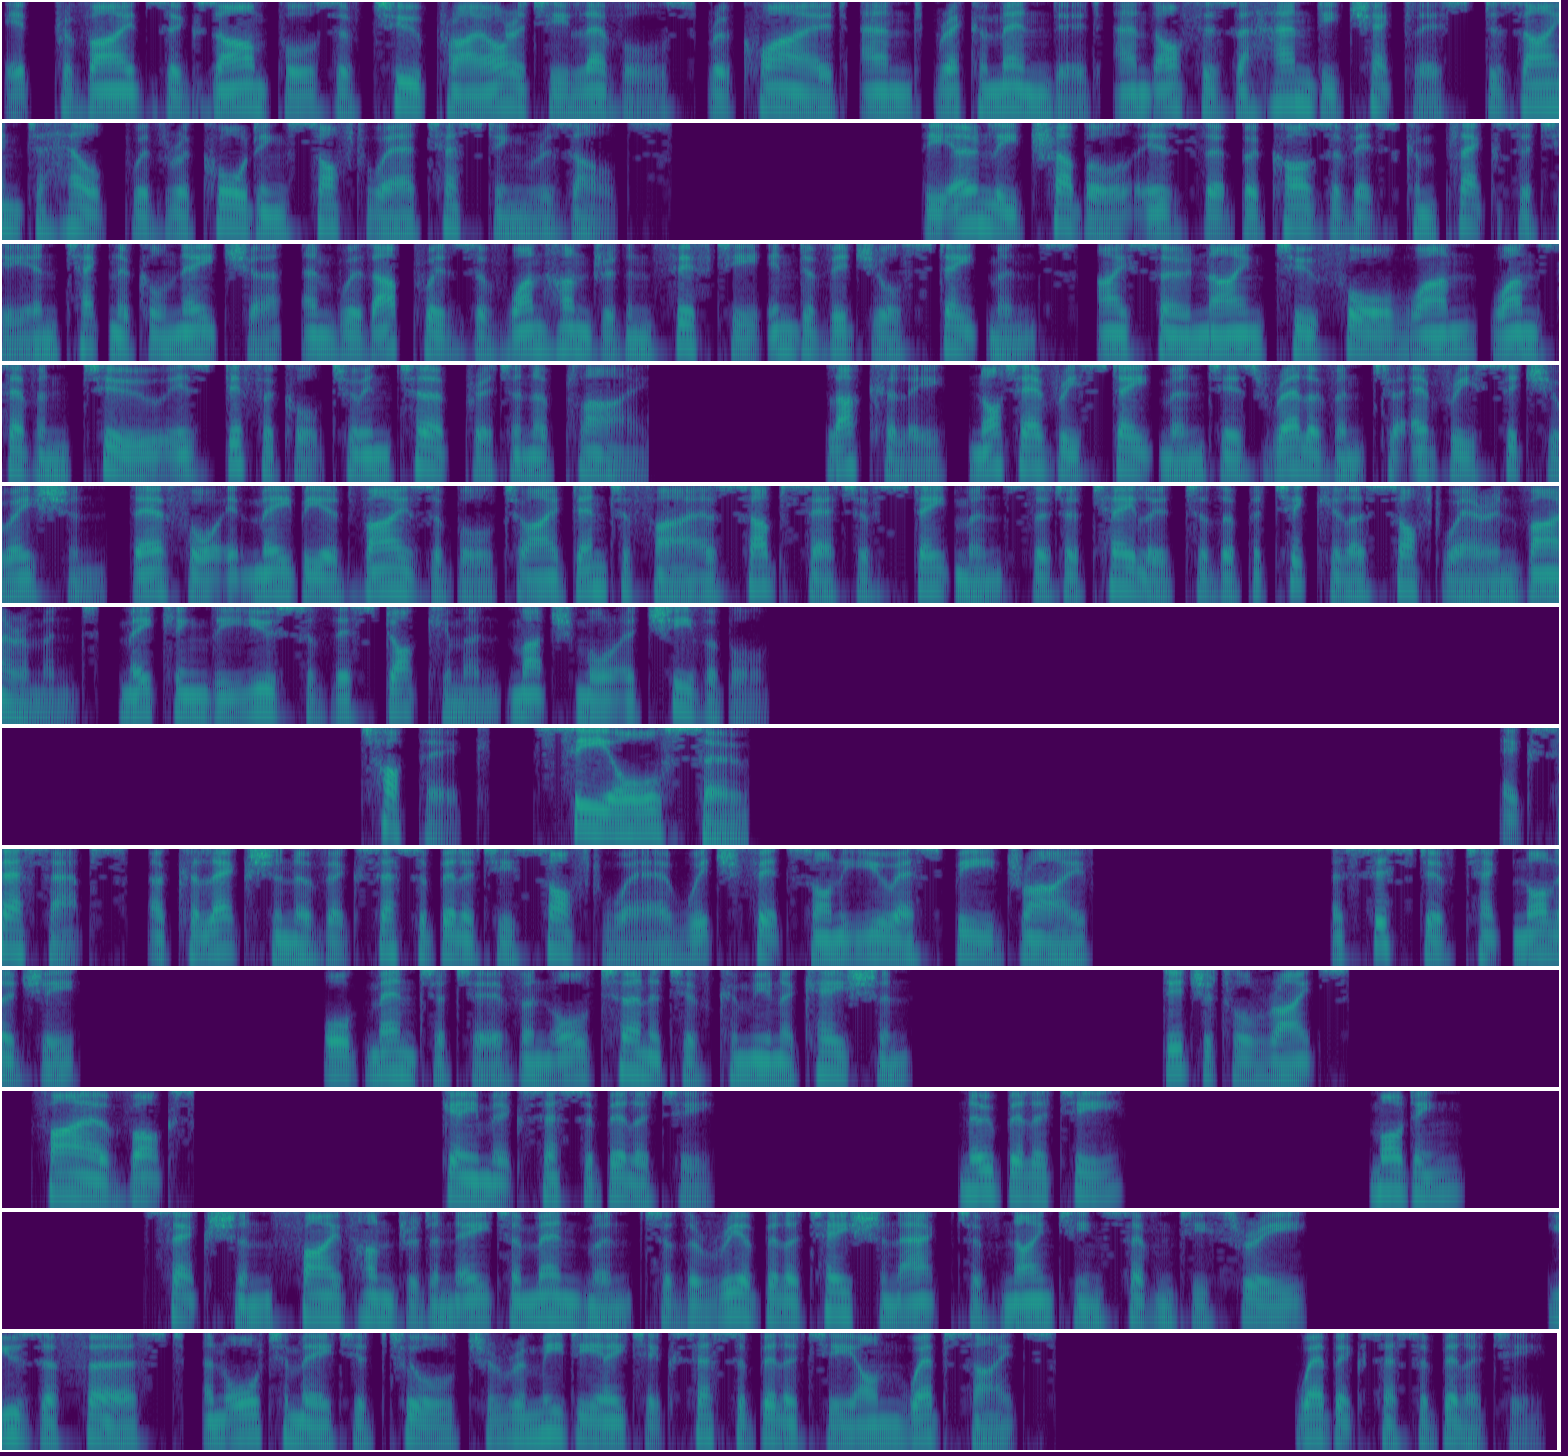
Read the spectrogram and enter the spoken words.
It provides examples of two priority levels required and recommended and offers a handy checklist designed to help with recording software testing results. The only trouble is that because of its complexity and technical nature, and with upwards of 150 individual statements, ISO 9241-172 is difficult to interpret and apply. Luckily, not every statement is relevant to every situation, therefore it may be advisable to identify a subset of statements that are tailored to the particular software environment, making the use of this document much more achievable. See also AccessApps, a collection of accessibility software which fits on a USB drive. Assistive technology. Augmentative and alternative communication. Digital rights. Firevox. Game accessibility. Knowbility Modding Section 508 Amendment to the Rehabilitation Act of 1973 User First, an automated tool to remediate accessibility on websites. Web accessibility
